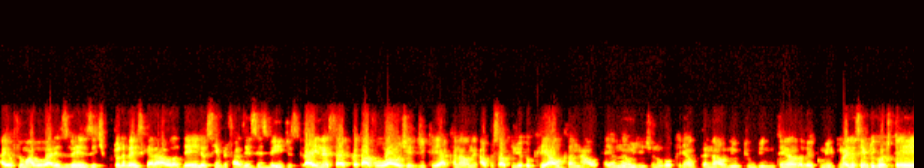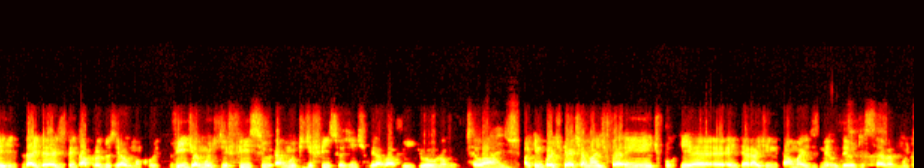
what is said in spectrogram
Aí eu filmava várias vezes, e tipo, toda vez que era aula dele, eu sempre fazia esses vídeos. Aí nessa época tava o auge de criar canal, né? Aí o pessoal queria que eu criar um canal. Aí eu, não, gente, eu não vou criar um canal no YouTube, não tem nada a ver comigo. Mas eu sempre gostei da ideia de tentar produzir alguma coisa. Vídeo é muito difícil, é muito difícil a gente gravar vídeo, ou não, sei lá. Verdade. Aqui no podcast é mais diferente, porque é, é, interagindo e tal, mas meu Deus do céu, é muito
